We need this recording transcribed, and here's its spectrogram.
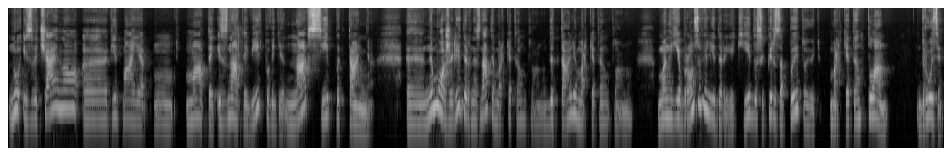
Ну і, звичайно, е, він має мати і знати відповіді на всі питання. Е, Не може лідер не знати маркетинг плану, деталі маркетинг плану. У мене є бронзові лідери, які до сих пір запитують маркетинг план. Друзі,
